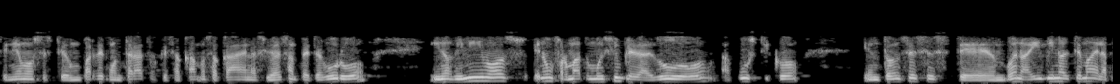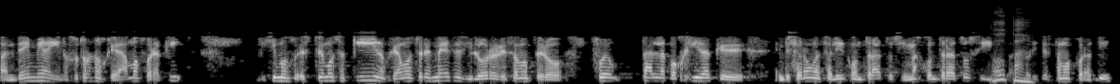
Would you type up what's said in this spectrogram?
Teníamos este un par de contratos que sacamos acá en la ciudad de San Petersburgo y nos vinimos en un formato muy simple de dúo, acústico. Y entonces, este, bueno, ahí vino el tema de la pandemia y nosotros nos quedamos por aquí dijimos, estemos aquí, nos quedamos tres meses y luego regresamos, pero fue tal la acogida que empezaron a salir contratos y más contratos y ahorita estamos por aquí.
